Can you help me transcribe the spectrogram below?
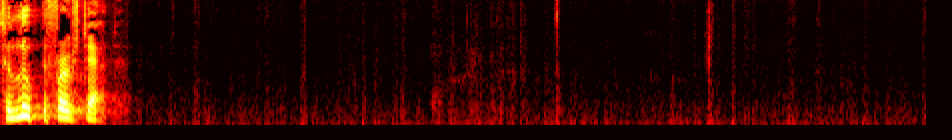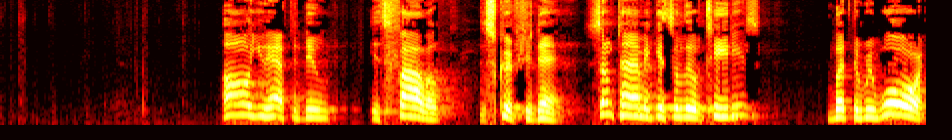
to Luke, the first chapter. All you have to do is follow the scripture down. Sometimes it gets a little tedious, but the reward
